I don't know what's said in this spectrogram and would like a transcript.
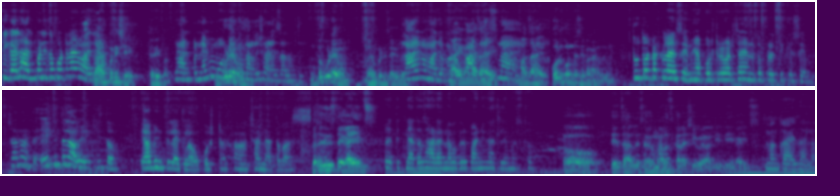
ती काय लहानपणीचा फोटो नाही माझ्या लहानपणीचे तरी पण लहानपण नाही मी मग मोठी मग. चांगली शाळेत जात होते तो कुठे आहे मग लहानपणीचा एकदम नाही ना माझ्याकडे ना माझा काढलंच आहे नाही माझा आहे कोण गोंडस आहे बघा तुम्ही तू तो टाकलाय सेम ह्या पोस्टरवरचा आहे ना तो प्रतीक आहे सेम छान वाटतं एक इथं लाव एक इथं या भिंतीला एक लाव पोस्टर. हा छान आहे आता बस. कसं दिसतंय गाईज प्रतीकने आता झाडांना वगैरे पाणी घातले मस्त. हो तेच झालं सगळं मलाच करायची वेळ आलेली आहे गाईज मग काय झालं?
